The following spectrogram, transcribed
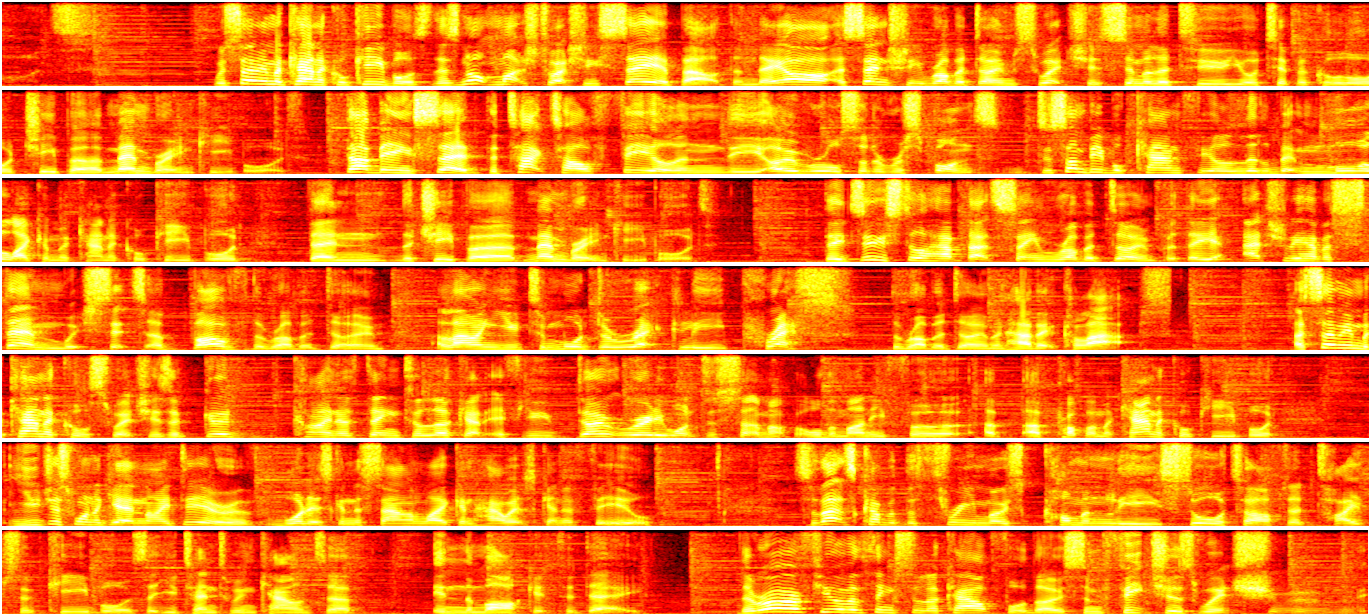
With semi-mechanical keyboards, there's not much to actually say about them. They are essentially rubber dome switches, similar to your typical or cheaper membrane keyboard. That being said, the tactile feel and the overall sort of response to some people can feel a little bit more like a mechanical keyboard than the cheaper membrane keyboard. They do still have that same rubber dome, but they actually have a stem which sits above the rubber dome, allowing you to more directly press the rubber dome and have it collapse. A semi-mechanical switch is a good kind of thing to look at if you don't really want to sum up all the money for a, a proper mechanical keyboard. You just want to get an idea of what it's going to sound like and how it's going to feel. So that's covered the three most commonly sought after types of keyboards that you tend to encounter in the market today. There are a few other things to look out for though, some features which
